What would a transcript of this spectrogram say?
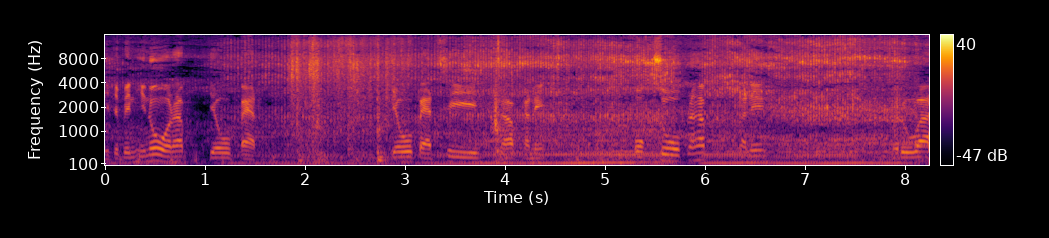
นี่จะเป็นฮีโน่นะครับเจลแปดเจลแปดซีนะครับคันนี้หกสูบนะครับคันนี้ มาดูว่า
